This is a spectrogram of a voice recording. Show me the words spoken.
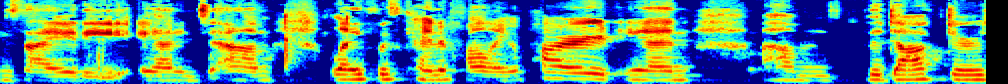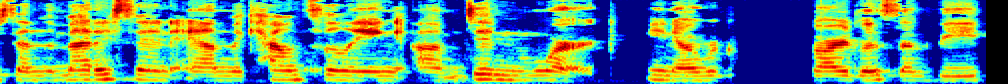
anxiety and um, life was kind of falling apart and um, the doctors and the medicine and the counseling um, didn't work you know regardless of the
